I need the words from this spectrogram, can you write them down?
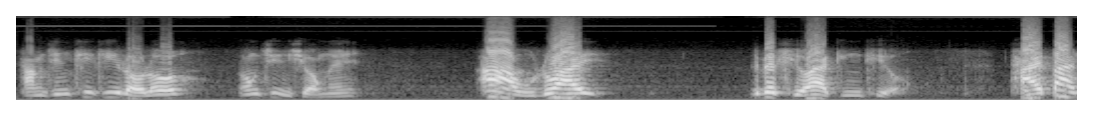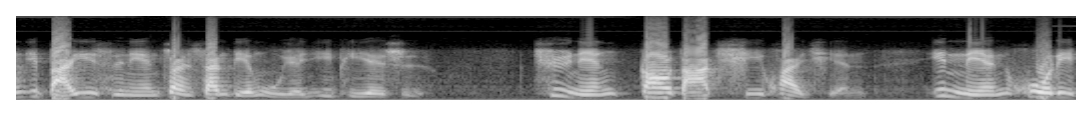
行情起起落落拢正常的。啊，有来，你要 Q 还跟 Q？台办一百一十年赚三点五元 EPS，去年高达七块钱，一年获利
